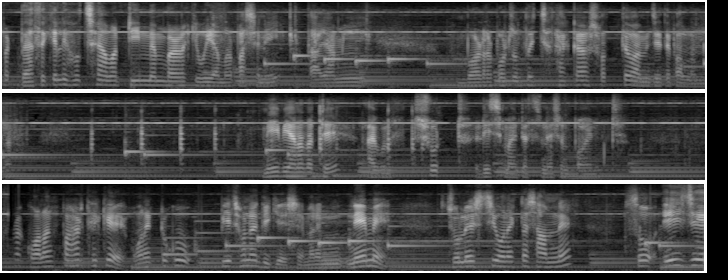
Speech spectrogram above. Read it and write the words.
বাট বেসিক্যালি হচ্ছে আমার টিম মেম্বার কেউই আমার পাশে নেই। তাই আমি বর্ডার পর্যন্ত ইচ্ছা থাকা সত্ত্বেও আমি যেতে পারলাম না। Maybe another day I will shoot reach my destination point আমরা কলাং পাহাড় থেকে অনেকটুকু পেছনের দিকে এসে মানে নেমে চলে এসেছি অনেকটা সামনে। সো এই যে,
